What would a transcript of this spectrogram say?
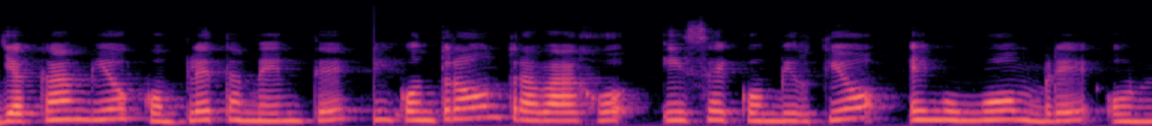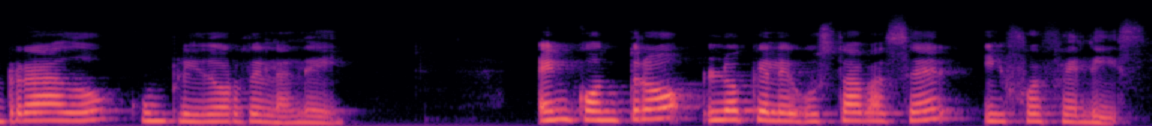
y a cambio completamente encontró un trabajo y se convirtió en un hombre honrado cumplidor de la ley. Encontró lo que le gustaba hacer y fue feliz.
